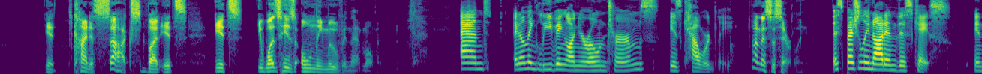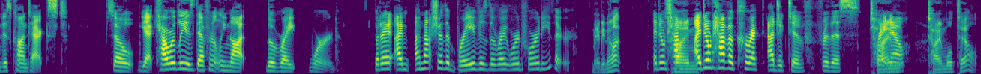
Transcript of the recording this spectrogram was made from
it kind of sucks, but it's it's it was his only move in that moment. And I don't think leaving on your own terms is cowardly. Not necessarily. especially not in this case, in this context. So yeah, cowardly is definitely not the right word. But I, I'm I'm not sure that brave is the right word for it either. Maybe not. I don't Time- have I don't have a correct adjective for this Time, right now. time will tell.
